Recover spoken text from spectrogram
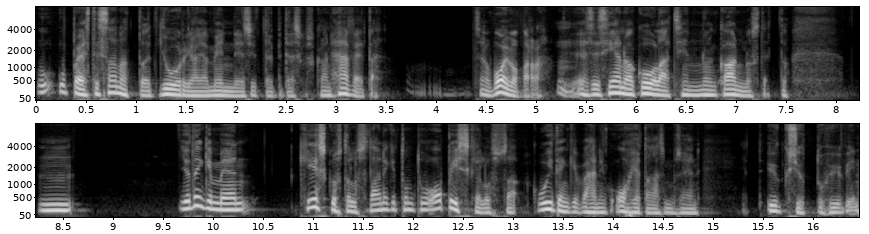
U- upeasti sanottu, että juuria ja menneisyyttä ei pitäisi koskaan hävetä. Se on voimavara. Mm. Ja siis hienoa kuulla, että siihen on noin kannustettu. Mm, jotenkin meidän keskustelussa tai ainakin tuntuu opiskelussa kuitenkin vähän niin kuin ohjataan semmoiseen, että yksi juttu hyvin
